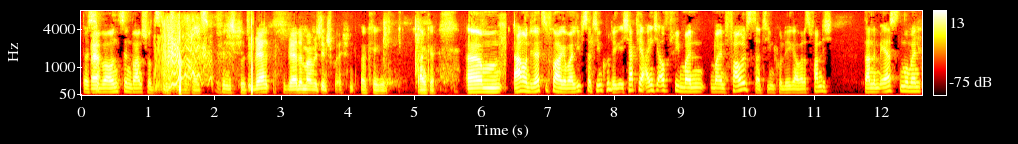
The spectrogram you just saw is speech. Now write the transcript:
dass Ja. du bei uns den Brandschutzdienst machen kannst. Finde ich gut. Ich werde, werde mal mit denen sprechen. Okay, gut. Danke. Ähm, Aaron, die letzte Frage. Mein liebster Teamkollege. Ich habe hier eigentlich aufgeschrieben, mein, mein faulster Teamkollege, aber das fand ich dann im ersten Moment,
